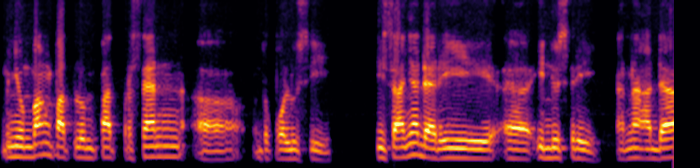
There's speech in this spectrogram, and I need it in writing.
menyumbang 44 persen uh, untuk polusi. Sisanya dari uh, industri, karena ada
